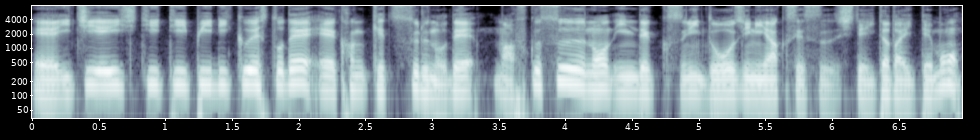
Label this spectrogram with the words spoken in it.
え 1HTTP リクエストで、え完結するので、まあ複数のインデックスに同時にアクセスしていただいても、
